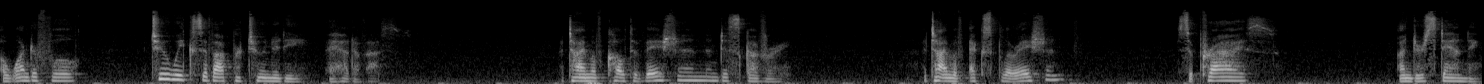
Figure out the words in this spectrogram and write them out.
a wonderful two weeks of opportunity ahead of us. A time of cultivation and discovery. A time of exploration, surprise, understanding.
